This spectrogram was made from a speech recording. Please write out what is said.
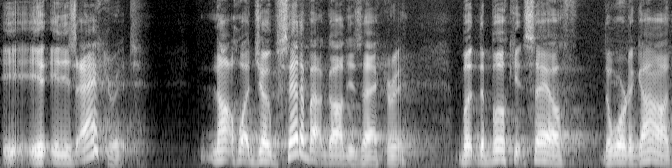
It, it, is accurate. Not what Job said about God is accurate, but the book itself, the Word of God,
